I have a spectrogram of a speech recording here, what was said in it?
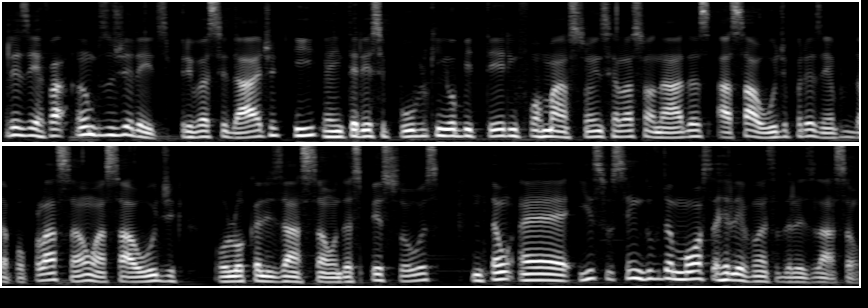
preservar ambos os direitos, privacidade e é, interesse público em obter informações informações relacionadas à saúde, por exemplo, da população, à saúde ou localização das pessoas. Então, é, isso sem dúvida mostra a relevância da legislação.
